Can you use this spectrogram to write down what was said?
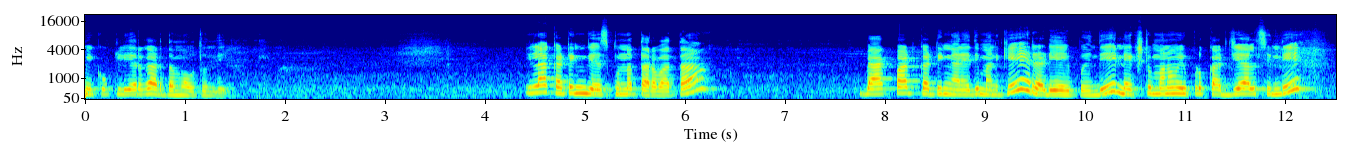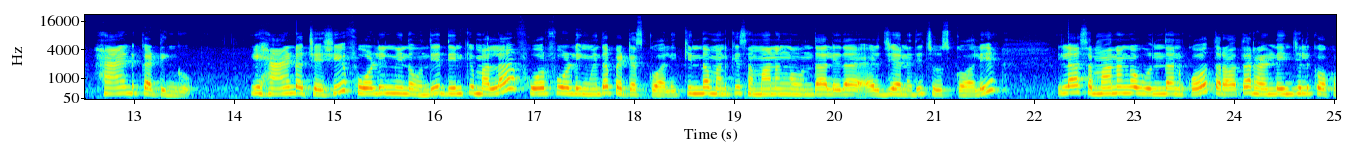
మీకు క్లియర్గా అర్థమవుతుంది. ఇలా కటింగ్ చేసుకున్న తర్వాత బ్యాక్ పార్ట్ కటింగ్ అనేది మనకి రెడీ అయిపోయింది. నెక్స్ట్ మనం ఇప్పుడు కట్ చేయాల్సింది హ్యాండ్ కటింగ్. ఈ హ్యాండ్ వచ్చేసి ఫోల్డింగ్ మీద ఉంది. దీనికి మళ్ళీ ఫోర్ ఫోల్డింగ్ మీద పెట్టేసుకోవాలి. కింద మనకి సమానంగా ఉందా లేదా ఎడ్జీ అనేది చూసుకోవాలి. ఇలా సమానంగా ఉందనుకో తర్వాత రెండు ఇంచులకి ఒక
